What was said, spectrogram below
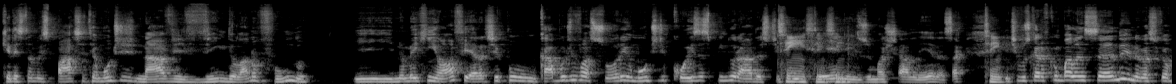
que eles estão no espaço e tem um monte de nave vindo lá no fundo. E no making off era tipo um cabo de vassoura e um monte de coisas penduradas, tipo sim, um sim, tênis, sim. uma chaleira, saca? Sim. E tipo, os caras ficam balançando e o negócio fica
